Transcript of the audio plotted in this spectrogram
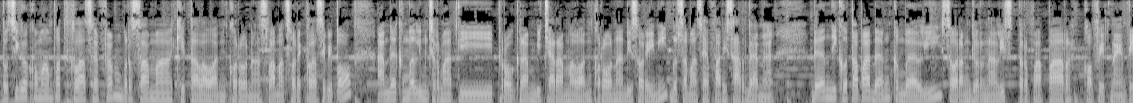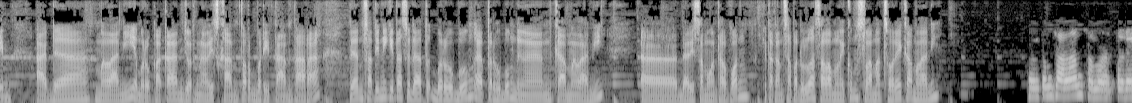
103,4 kelas FM bersama kita lawan Corona. Selamat sore kelas people. Anda kembali mencermati program Bicara Melawan Corona di sore ini bersama saya Faris Sardana. Dan di Kota Padang kembali seorang jurnalis terpapar COVID-19. Ada Melani yang merupakan jurnalis kantor Berita Antara. Dan saat ini kita sudah berhubung eh, terhubung dengan Kak Melani eh, dari sambungan telepon. Kita akan sapa dulu. Assalamualaikum, selamat sore Kak Melani. Waalaikumsalam, selamat sore.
